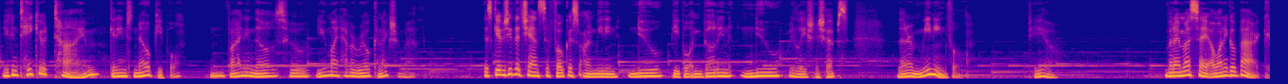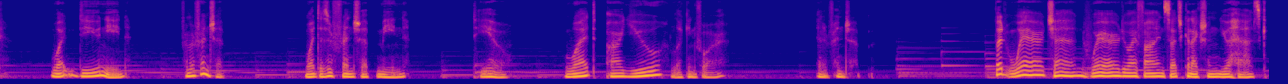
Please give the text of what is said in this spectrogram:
You can take your time getting to know people and finding those who you might have a real connection with. This gives you the chance to focus on meeting new people and building new relationships that are meaningful to you. But I must say, I want to go back. What do you need from a friendship? What does a friendship mean to you? What are you looking for in a friendship? But where, Chad, where do I find such connection, you ask?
